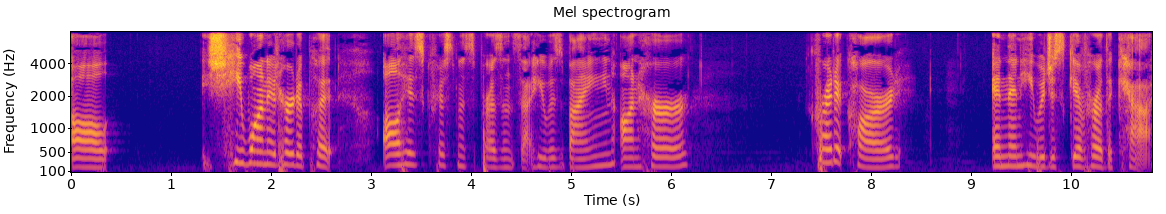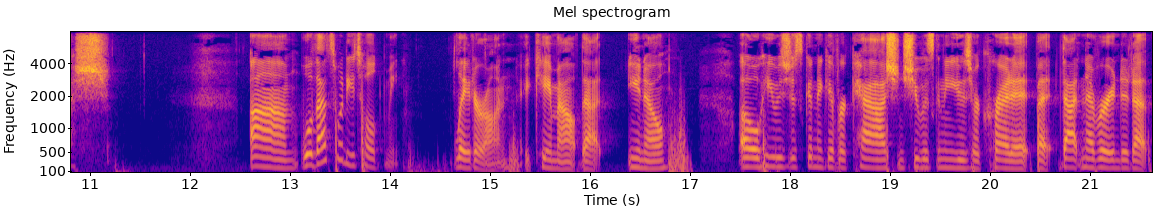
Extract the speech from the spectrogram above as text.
all, he wanted her to put all his Christmas presents that he was buying on her credit card, and then he would just give her the cash. Um, well, that's what he told me later on. It came out that, you know, oh, he was just going to give her cash and she was going to use her credit, but that never ended up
